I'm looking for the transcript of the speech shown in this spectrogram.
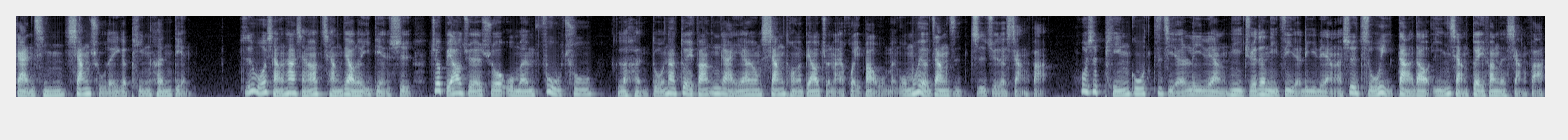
感情相处的一个平衡点。只是我想他想要强调的一点是，就不要觉得说我们付出了很多，那对方应该也要用相同的标准来回报我们。我们会有这样子直觉的想法，或是评估自己的力量。你觉得你自己的力量啊，是足以大到影响对方的想法，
